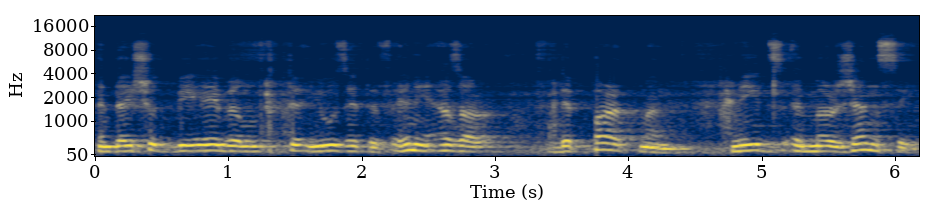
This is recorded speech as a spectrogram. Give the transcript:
And they should be able to use it if any other department needs emergency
